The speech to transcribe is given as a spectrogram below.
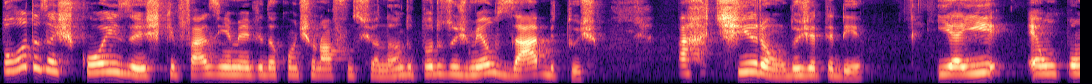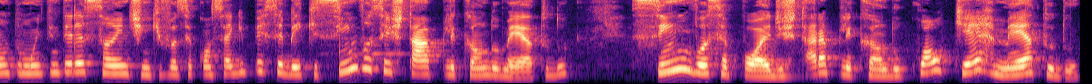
todas as coisas que fazem a minha vida continuar funcionando, todos os meus hábitos partiram do GTD. E aí é um ponto muito interessante em que você consegue perceber que sim, você está aplicando o método, sim, você pode estar aplicando qualquer método,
